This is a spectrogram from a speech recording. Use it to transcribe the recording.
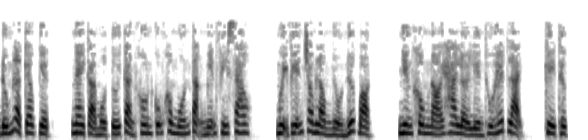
Đúng là keo kiệt, ngay cả một túi cản khôn cũng không muốn tặng miễn phí sao? Ngụy viễn trong lòng nhổ nước bọt, nhưng không nói hai lời liền thu hết lại. Kỳ thực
